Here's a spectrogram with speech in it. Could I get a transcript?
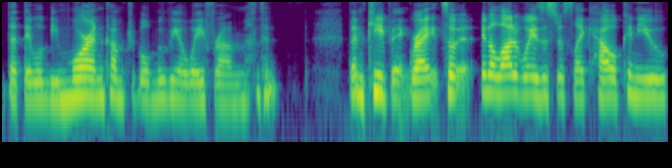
that they will be more uncomfortable moving away from than than keeping, right? So in a lot of ways it's just like how can you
